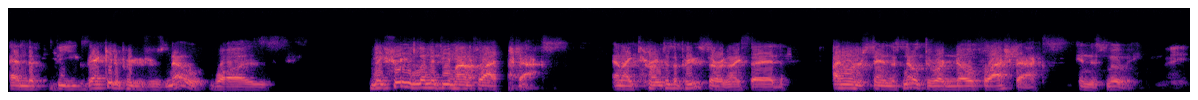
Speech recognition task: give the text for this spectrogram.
And the, the executive producer's note was make sure you limit the amount of flashbacks. And I turned to the producer and I said, I don't understand this note. There are no flashbacks in this movie. Right.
